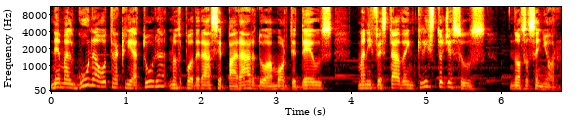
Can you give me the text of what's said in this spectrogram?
nem alguma outra criatura nos poderá separar do amor de Deus manifestado em Cristo Jesus, nosso Senhor.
